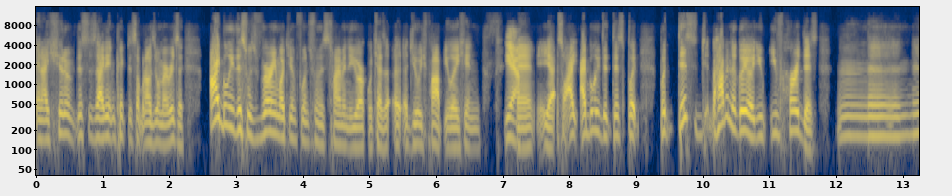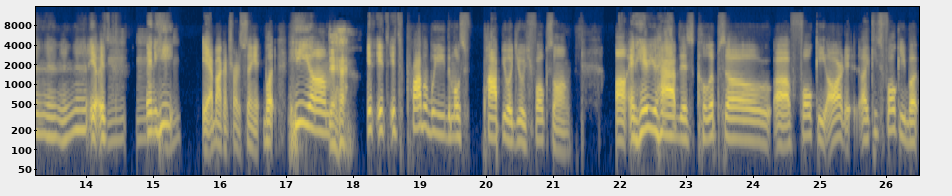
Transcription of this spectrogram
and I should have. This is I didn't pick this up when I was doing my research. I believe this was very much influenced from his time in New York, which has a, a Jewish population. Yeah, and yeah. So I, I believe that this, but but this having the Leo, you you've heard this. Yeah, it's, mm-hmm. and he, yeah, I'm not gonna try to sing it, but he, um, yeah, it, it it's probably the most popular Jewish folk song. Uh, and here you have this calypso, uh, folky art. Like he's folky, but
